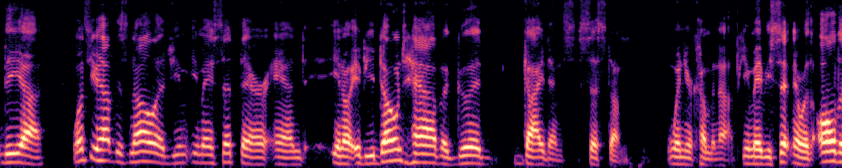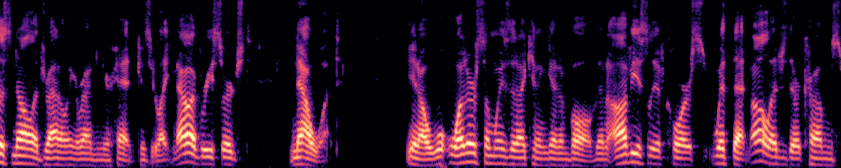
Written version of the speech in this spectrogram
the uh, once you have this knowledge, you you may sit there and you know if you don't have a good guidance system when you're coming up, you may be sitting there with all this knowledge rattling around in your head because you're like, now I've researched, now what? you know w- what are some ways that i can get involved? And obviously of course with that knowledge there comes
